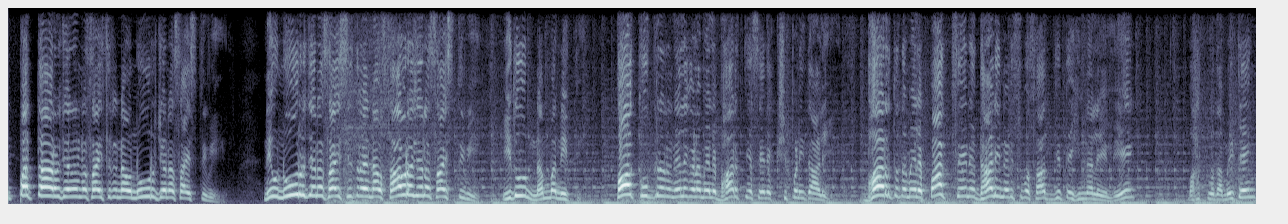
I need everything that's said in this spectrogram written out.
ಇಪ್ಪತ್ತಾರು ಜನನ ಸಾಯಿಸ್ರಿ, ನಾವು ನೂರು ಜನ ಸಾಯಿಸ್ತೀವಿ. ನೀವು ನೂರು ಜನ ಸಾಯಿಸಿದ್ರೆ ನಾವು ಸಾವಿರ ಜನ ಸಾಯಿಸ್ತೀವಿ. ಇದು ನಮ್ಮ ನೀತಿ. ಪಾಕ್ ಉಗ್ರರ ನೆಲೆಗಳ ಮೇಲೆ ಭಾರತೀಯ ಸೇನೆ ಕ್ಷಿಪಣಿ ದಾಳಿ. ಭಾರತದ ಮೇಲೆ ಪಾಕ್ ಸೇನೆ ದಾಳಿ ನಡೆಸುವ ಸಾಧ್ಯತೆ ಹಿನ್ನೆಲೆಯಲ್ಲಿ ಮಹತ್ವದ ಮೀಟಿಂಗ್,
